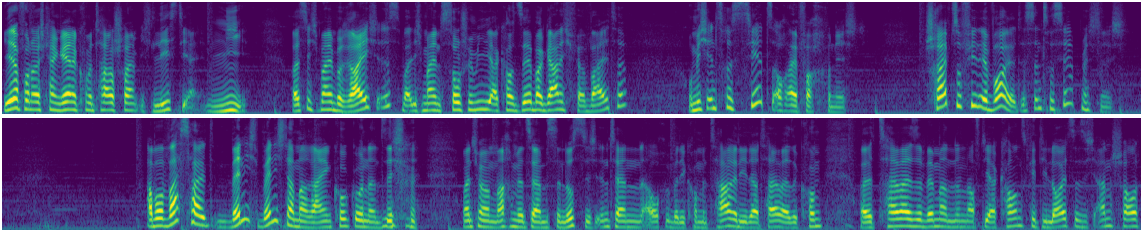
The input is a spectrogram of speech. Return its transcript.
jeder von euch kann gerne Kommentare schreiben, ich lese die nie weil es nicht mein Bereich ist, weil ich meinen Social Media Account selber gar nicht verwalte und mich interessiert es auch einfach nicht. Schreibt so viel ihr wollt, es interessiert mich nicht. Aber was halt, wenn ich, wenn ich da mal reingucke und dann sehe ich, manchmal machen wir es ja ein bisschen lustig intern auch über die Kommentare, die da teilweise kommen, weil teilweise, wenn man dann auf die Accounts geht, die Leute sich anschaut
